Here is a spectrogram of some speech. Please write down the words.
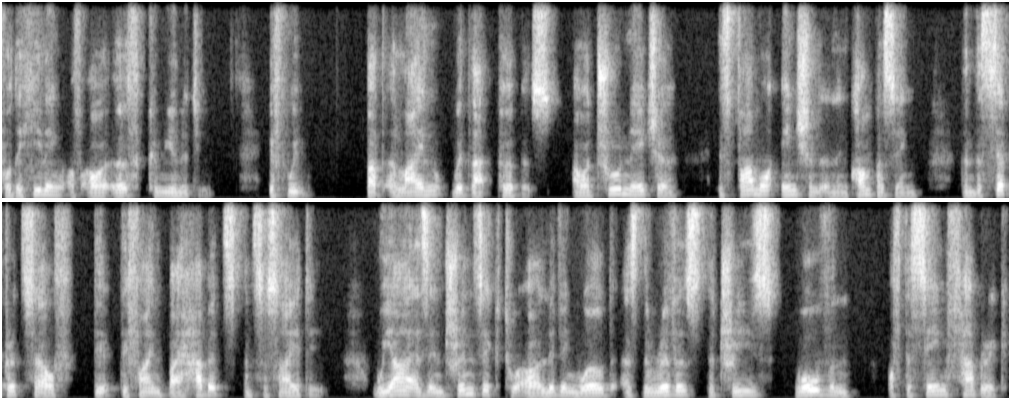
for the healing of our earth community. If we but align with that purpose, our true nature is far more ancient and encompassing than the separate self de defined by habits and society. We are as intrinsic to our living world as the rivers, the trees, woven of the same fabric,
